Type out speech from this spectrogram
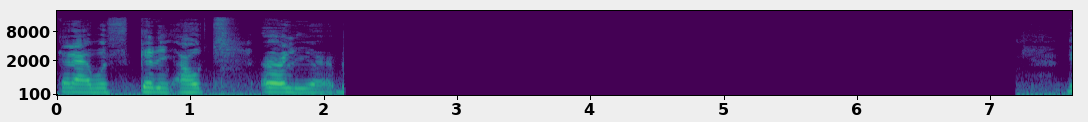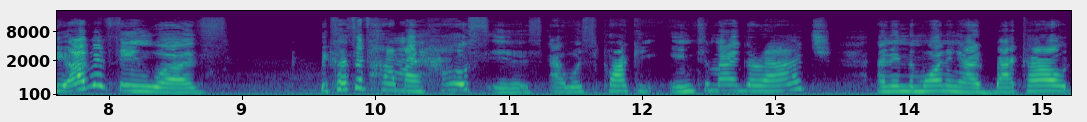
that I was getting out earlier. The other thing was because of how my house is, I was parking into my garage and in the morning I'd back out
